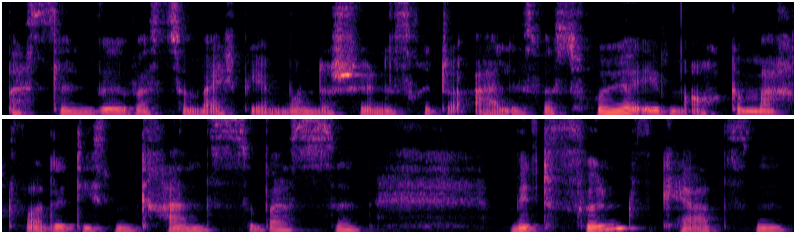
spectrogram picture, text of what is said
basteln will, was zum Beispiel ein wunderschönes Ritual ist, was früher eben auch gemacht wurde, diesen Kranz zu basteln mit fünf Kerzen.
